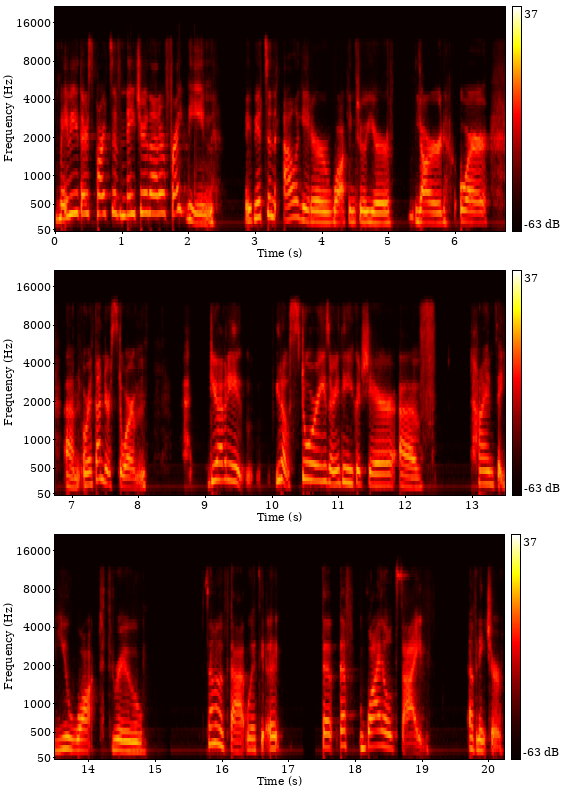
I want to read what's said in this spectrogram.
maybe there's parts of nature that are frightening? Maybe it's an alligator walking through your yard or um, or a thunderstorm. Do you have any you know stories or anything you could share of times that you walked through some of that with uh, the the wild side of nature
